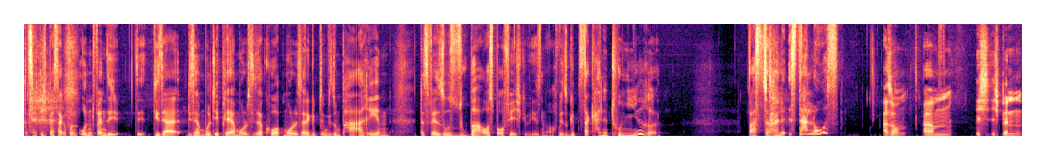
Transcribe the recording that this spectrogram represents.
Das hätte ich besser gefunden. Und wenn sie, dieser, dieser Multiplayer-Modus, dieser Koop-Modus, ja, da gibt es irgendwie so ein paar Arenen. Das wäre so super ausbaufähig gewesen auch. Wieso gibt es da keine Turniere? Was zur Hölle ist da los? Also, ähm, ich, ich bin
